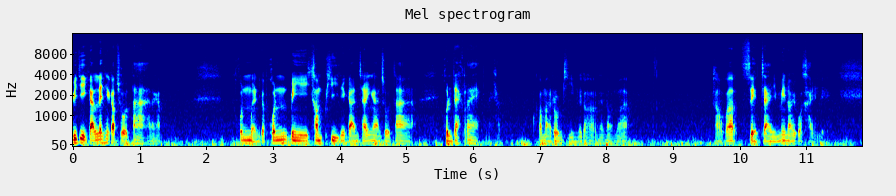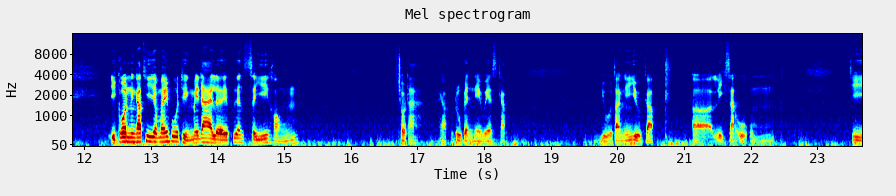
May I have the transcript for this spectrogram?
วิธีการเล่นให้กับโชต้านะครับ คนเหมือนกับคนมีคัมภีร์ในการใช้งานโชต้าคนแรกๆนะครับ ก็มาร่วมทีมแล้วก็แน่นอนว่า เขาก็เสียใจไม่น้อยกว่าใครเลย อีกคนนึงครับที่จะไม่พูดถึงไม่ได้เลยเพื่อนซีของโชต้านะครับรูเบนเนเวสครับ อยู่ตอนนี้อยู่กับลีกซาอุผมที่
